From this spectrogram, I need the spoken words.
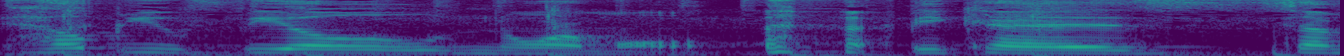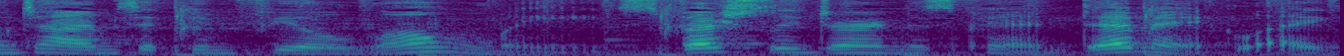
help you feel normal because sometimes it can feel lonely, especially during this pandemic. Like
